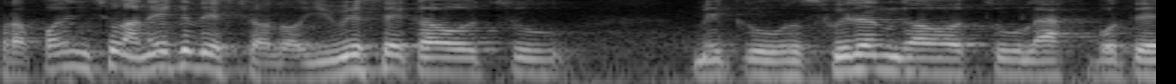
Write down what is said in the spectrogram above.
ప్రపంచం అనేక దేశాల్లో యుఎస్ఏ కావచ్చు మీకు స్వీడన్ కావచ్చు లేకపోతే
